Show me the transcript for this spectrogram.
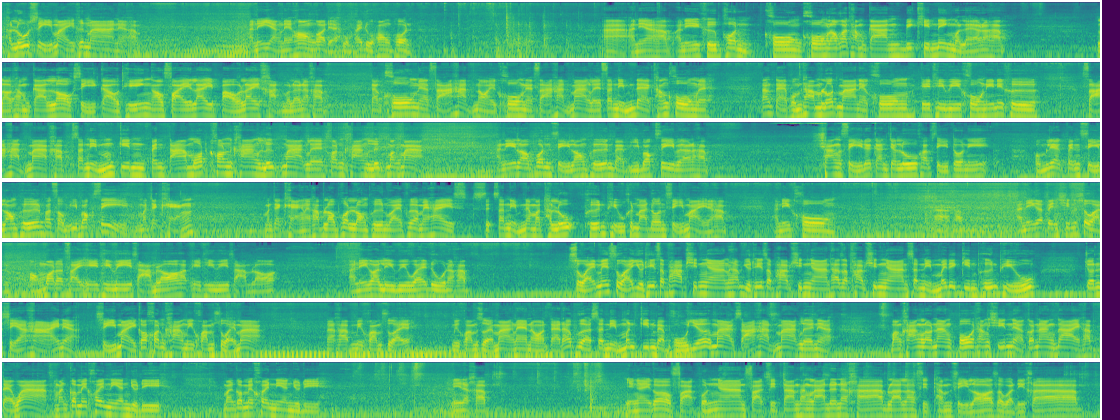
ทะลุสีใหม่ขึ้นมาเนี่ยครับ อันนี้อย่างในห้องก็เดี๋ยวผมให้ดูห้องพ่นอ่าอันนี้นะครับ อันนี้คือพ่นโครงโครงเราก็ทำการบิ๊กคินนิ่งหมดแล้วนะครับ เราทำการลอกสีเก่าทิ้ง เอาไฟไล่เป่าไล่ขัดหมดแล้วนะครับ แต่โครงเนี่ยสาหัสหน่อยโครงเนี่ยสาหัสมากเลยสนิมแดกทั้งโครงเลย ตั้งแต่ผมทำรถมาเนี่ยโครง ATV โครงนี้นี่คือสาหัสมากครับ สนิมกินเป็นตามดค่อนข้างลึกมากเลยค่อนข้างลึกมากๆ อันนี้เราพ่นสีรองพื้นแบบ e-boxy ไปแล้วนะครับ ช่างสีด้วยกันจะรู้ครับสีตัวนี้ ผมเรียกเป็นสีรองพื้นผสม e-boxy มันจะแข็ง มันจะแข็งนะครับ เราพ่นรองพื้นไว้เพื่อไม่ให้สสนิมเนี่ยมาทะลุพื้นผิวขึ้นมาโดนสีใหม่นะครับ อันนี้โครงอ่าครับ อันนี้ก็เป็นชิ้นส่วนของมอเตอร์ไซค์ ATV 3 ล้อครับ ATV 3 ล้อ อันนี้ก็รีวิวไว้ให้ดูนะครับ สวยไม่สวยอยู่ที่สภาพชิ้นงานครับ อยู่ที่สภาพชิ้นงาน ถ้าสภาพชิ้นงานสนิมไม่ได้กินพื้นผิว จนเสียหายเนี่ย สีใหม่ก็ค่อนข้างมีความสวยมากนะครับ มีความสวยมีความสวยมากแน่นอน แต่ถ้าเผื่อสนิมมันกินแบบโหเยอะมากสาหัสมากเลยเนี่ย บางครั้งเรานั่งโป๊ทั้งชิ้นเนี่ยก็นั่งได้ครับ แต่ว่ามันก็ไม่ค่อยเนียนอยู่ดี มันก็ไม่ค่อยเนียนอยู่ดี นี่นะครับ ยังไงก็ฝากผลงานฝากติดตามทางร้านด้วยนะครับ ร้านลังสิตทำสีล้อ สวัสดีครับ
